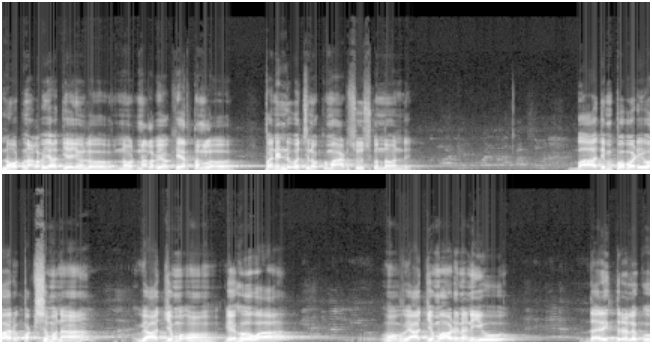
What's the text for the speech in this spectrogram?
నూట నలభై అధ్యాయంలో నూట నలభై కీర్తనలో పన్నెండు వచ్చిన ఒక మాట చూసుకుందామండి. బాధింపబడి వారు పక్షమున వ్యాజ్యము యహోవా వ్యాజ్యమాడుననియు దరిద్రులకు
